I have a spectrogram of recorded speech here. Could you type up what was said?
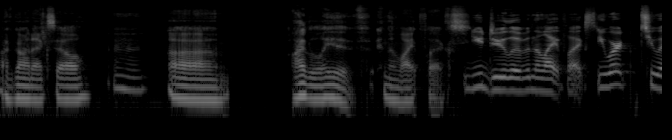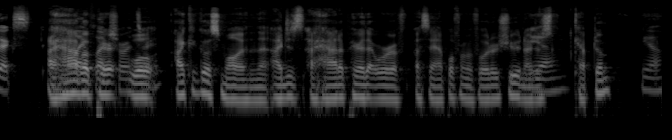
I've gone XL. Mm-hmm. Um, I live in the light flex. You do live in the light flex. You wear 2X. I in the have a pair. flex shorts, well, right? I could go smaller than that. I just I had a pair that were a, a sample from a photo shoot, and I just kept them. Yeah.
